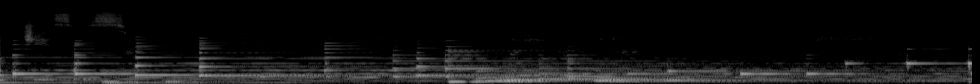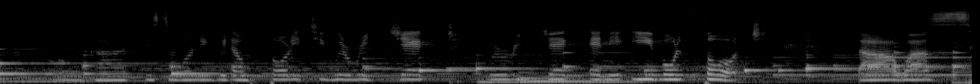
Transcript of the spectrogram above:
Of Jesus. Oh God, this morning with authority we reject, we reject any evil thought that was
